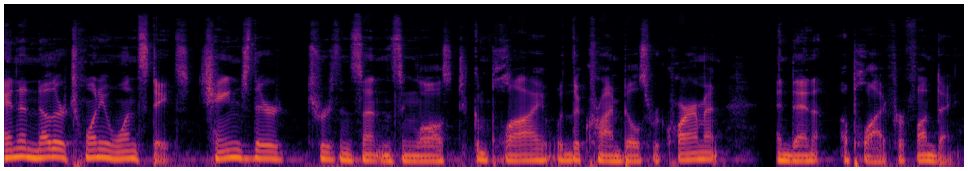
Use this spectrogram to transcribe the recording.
And another 21 states changed their truth in sentencing laws to comply with the crime bill's requirement and then apply for funding.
